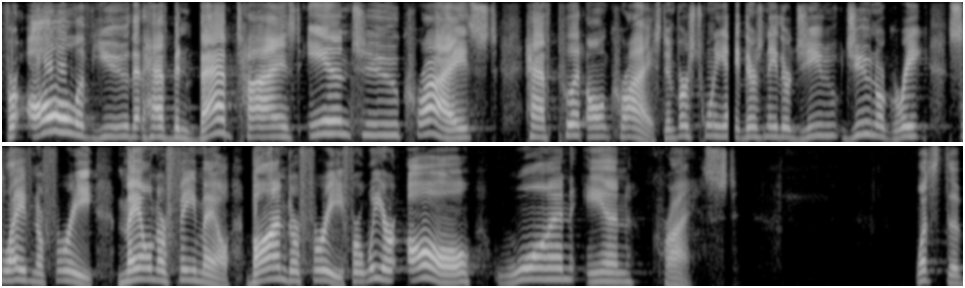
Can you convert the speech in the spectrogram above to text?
For all of you that have been baptized into Christ have put on Christ. In verse 28, there's neither Jew, Jew nor Greek, slave nor free, male nor female, bond or free, for we are all one in Christ. What's the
